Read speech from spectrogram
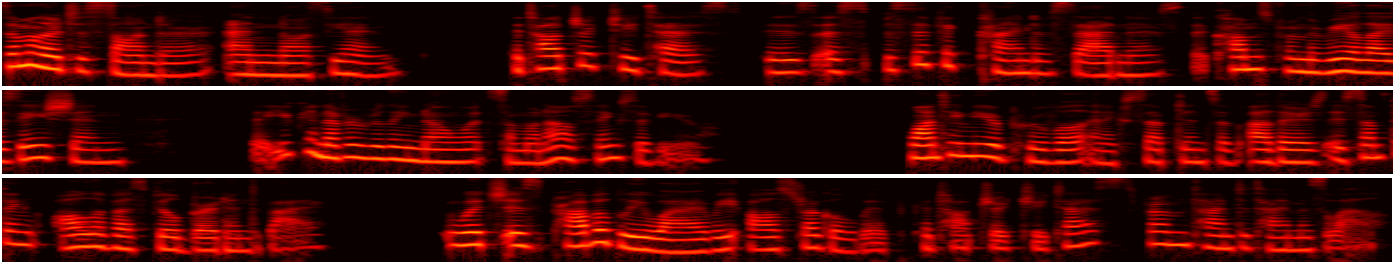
Similar to Sonder and Nacien, catoptric tristesse is a specific kind of sadness that comes from the realization that you can never really know what someone else thinks of you. Wanting the approval and acceptance of others is something all of us feel burdened by, which is probably why we all struggle with catoptric tristesse from time to time as well.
